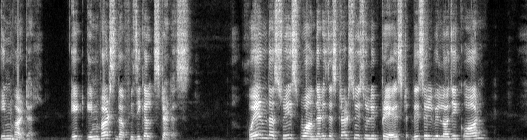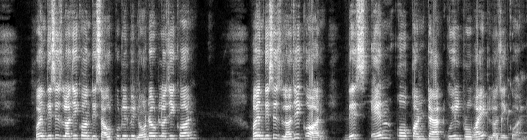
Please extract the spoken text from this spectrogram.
inverter. It inverts the physical status. When the switch 1 that is the start switch will be pressed this will be logic on. When this is logic on this output will be no doubt logic on. When this is logic on, this NO contact will provide logic 1.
